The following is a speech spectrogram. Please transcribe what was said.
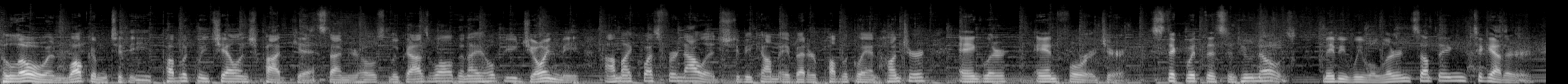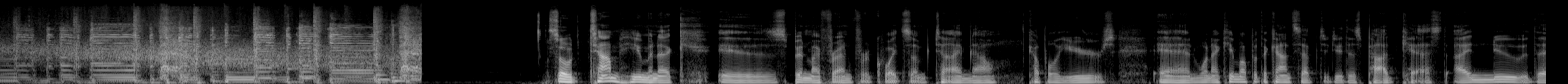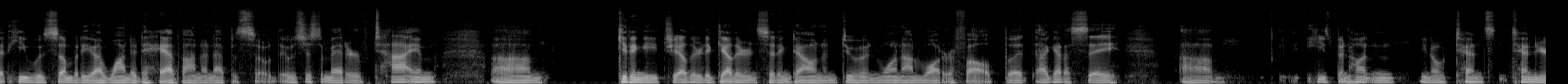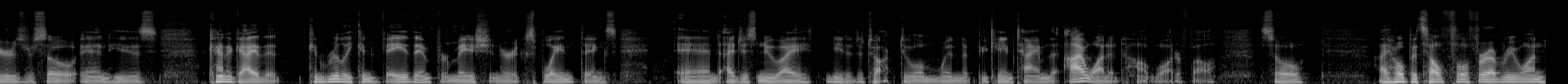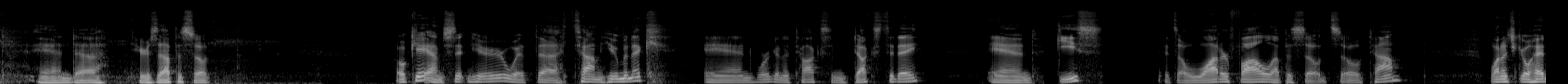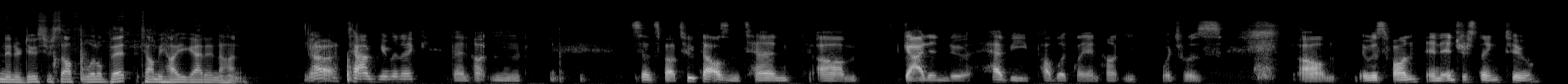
Hello, and welcome to the Publicly Challenged Podcast. I'm your host, Luke Oswald, and I hope you join me on my quest for knowledge to become a better public land hunter, angler, and forager. Stick with this, and who knows, maybe we will learn something together. So, Tom Humanek has been my friend for quite some time now couple years. And when I came up with the concept to do this podcast, I knew that he was somebody I wanted to have on an episode. It was just a matter of time, um, getting each other together and sitting down and doing one on waterfowl. But I got to say, um, he's been hunting, you know, 10, 10 years or so, and he's kind of guy that can really convey the information or explain things and I just knew I needed to talk to him when it became time that I wanted to hunt waterfowl. So I hope it's helpful for everyone. And uh, here's the episode. Okay, I'm sitting here with uh, Tom Humanek, and we're going to talk some ducks today and geese. It's a waterfowl episode. So, Tom, why don't you go ahead and introduce yourself a little bit? Tell me how you got into hunting. Uh, Tom Humanek, been hunting since about 2010. Um, got into heavy public land hunting, which was um, it was fun and interesting too.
